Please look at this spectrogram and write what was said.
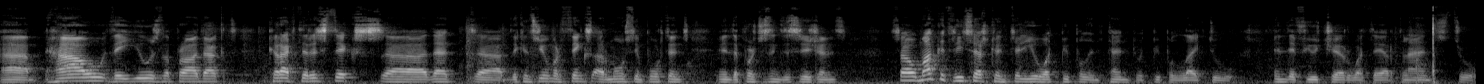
uh, how they use the product, characteristics uh, that uh, the consumer thinks are most important in the purchasing decisions. So market research can tell you what people intend, what people like to in the future, what their plans to.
